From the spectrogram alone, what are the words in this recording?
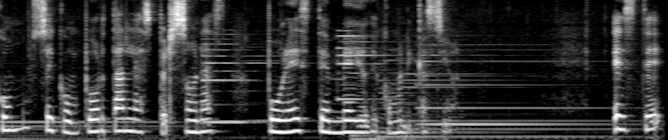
¿Cómo se comportan las personas por este medio de comunicación? Este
